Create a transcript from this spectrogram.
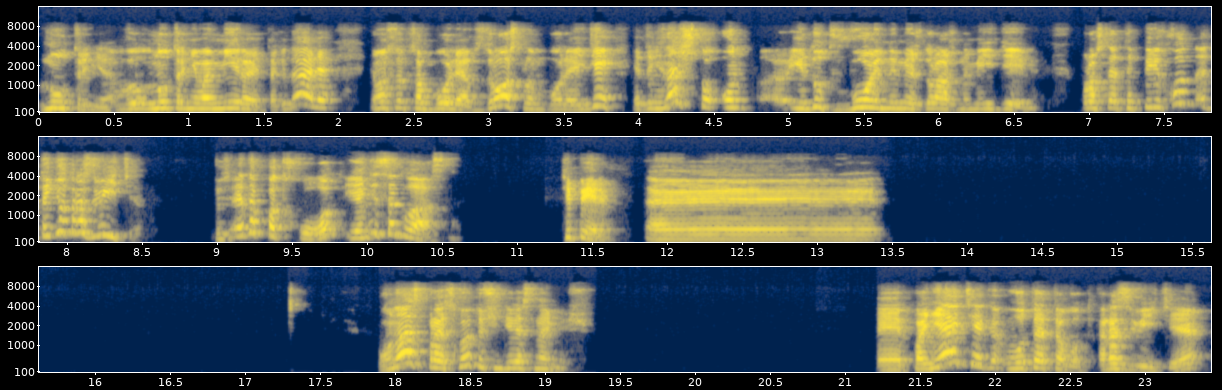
внутреннего, внутреннего мира и так далее, и он становится более взрослым, более идей. Это не значит, что он, э, идут войны между разными идеями. Просто это переход, это идет развитие. То есть это подход, и они согласны. Теперь, э, у нас происходит очень интересная вещь. Э, понятие вот это вот развитие,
